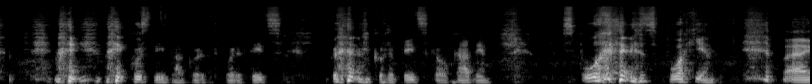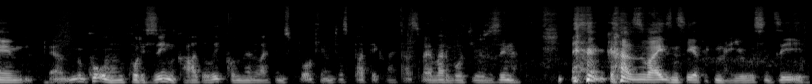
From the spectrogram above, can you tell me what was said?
vai, vai kustībā, kur, kur, tic, kur tic kaut kādiem spokiem. Vai, nu, un kuri zina, kādu likumu ir, lai tiem spokiem tas patīk, lai tas, vai varbūt jūs zinat, kā zvaigznes ietekmē jūsu dzīvi.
